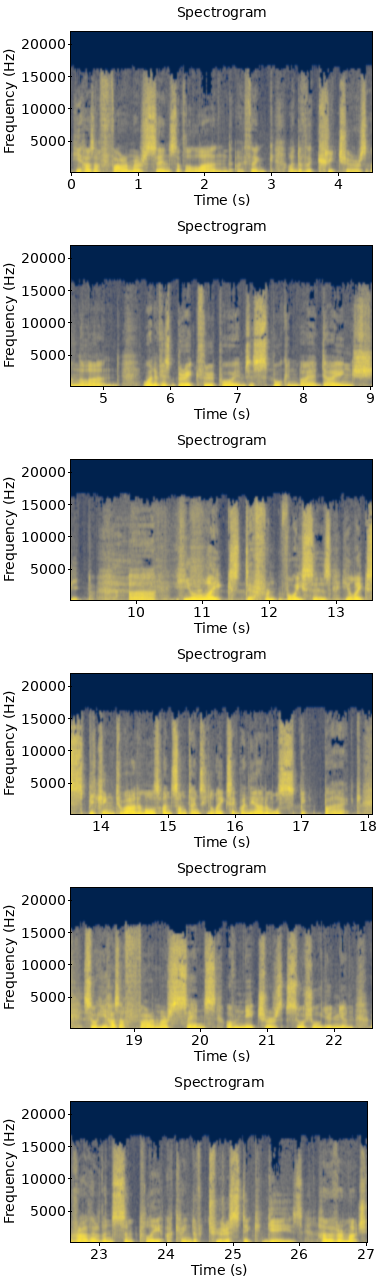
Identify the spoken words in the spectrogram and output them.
He has a farmer's sense of the land, I think, and of the creatures on the land. One of his breakthrough poems is spoken by a dying sheep, uh, he likes different voices. He likes speaking to animals, and sometimes he likes it when the animals speak back. So he has a farmer's sense of nature's social union rather than simply a kind of touristic gaze, however much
